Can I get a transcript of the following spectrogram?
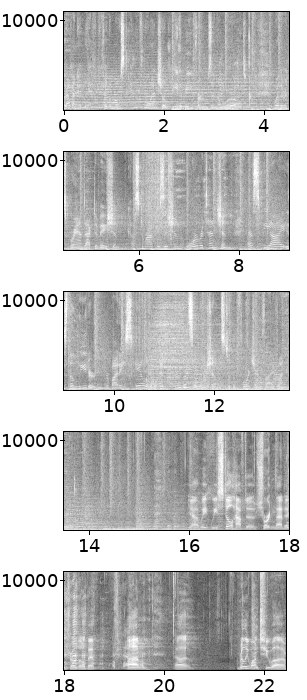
revenue lift for the most influential B2B firms in the world. Whether it's brand activation, customer acquisition, or retention, SPI is the leader in providing scalable and proven solutions to the Fortune 500. Yeah, we, we still have to shorten that intro a little bit. Um, uh, really want to uh,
